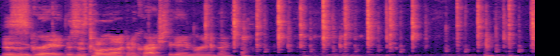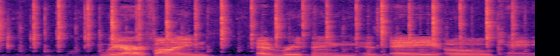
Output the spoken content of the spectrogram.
This is great. This is totally not gonna crash the game or anything. We are fine. Everything is a okay.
